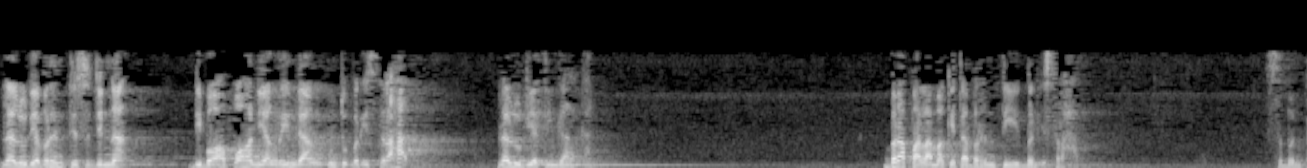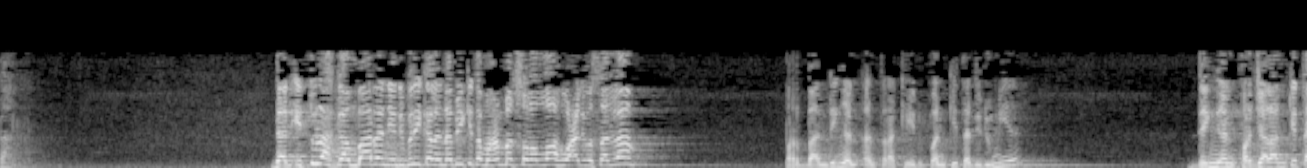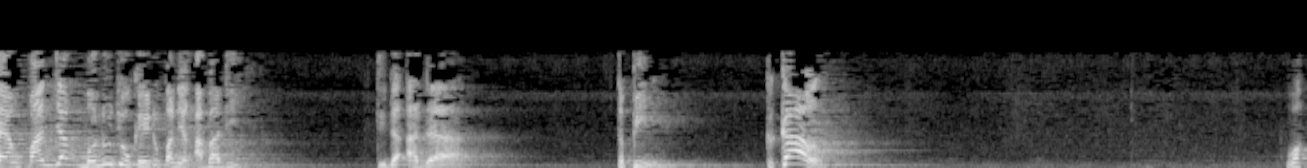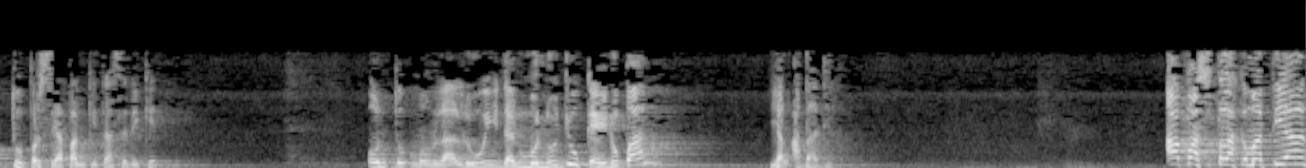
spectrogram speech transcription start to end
Lalu dia berhenti sejenak di bawah pohon yang rindang untuk beristirahat, lalu dia tinggalkan. Berapa lama kita berhenti beristirahat? Sebentar. Dan itulah gambaran yang diberikan oleh Nabi kita Muhammad sallallahu alaihi wasallam perbandingan antara kehidupan kita di dunia dengan perjalanan kita yang panjang menuju kehidupan yang abadi. Tidak ada tepi. Kekal. Waktu persiapan kita sedikit untuk melalui dan menuju kehidupan yang abadi. Apa setelah kematian?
